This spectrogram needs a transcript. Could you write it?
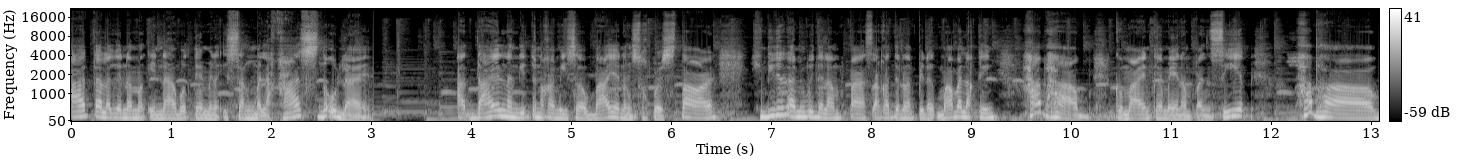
at talaga namang inabot kami ng isang malakas na ulan. At dahil nandito na kami sa bayan ng Superstar, hindi na namin pinalampas ang kanilang pinagmamalaking hab-hab. Kumain kami ng pansit, hab-hab.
